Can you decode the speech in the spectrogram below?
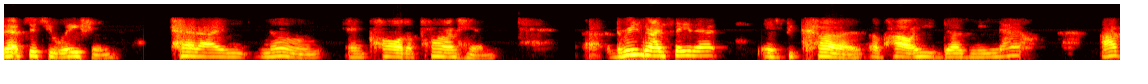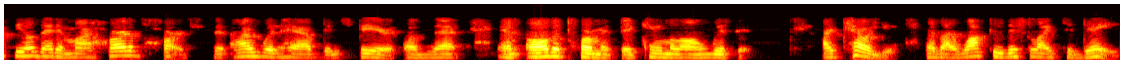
that situation had I known and called upon Him. Uh, the reason I say that is because of how He does me now. I feel that in my heart of hearts that I would have been spared of that and all the torment that came along with it. I tell you, as I walk through this life today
